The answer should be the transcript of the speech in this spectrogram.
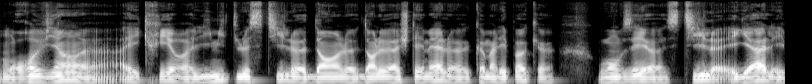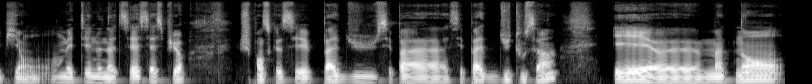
On revient à écrire limite le style dans le, dans le HTML comme à l'époque où on faisait style égal et puis on, mettait nos notes CSS pures. Je pense que c'est pas du, c'est pas, c'est pas du tout ça. Et maintenant,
